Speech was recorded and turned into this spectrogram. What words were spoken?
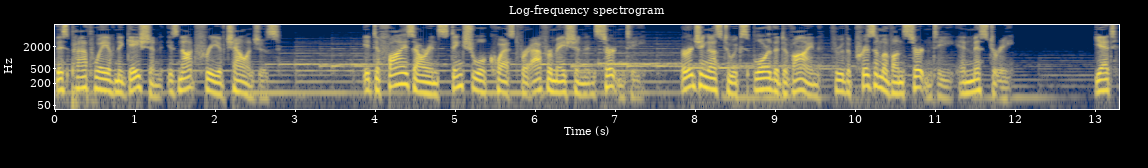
this pathway of negation is not free of challenges. It defies our instinctual quest for affirmation and certainty, urging us to explore the divine through the prism of uncertainty and mystery. Yet,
